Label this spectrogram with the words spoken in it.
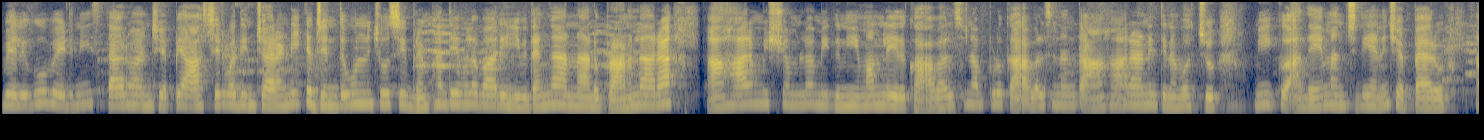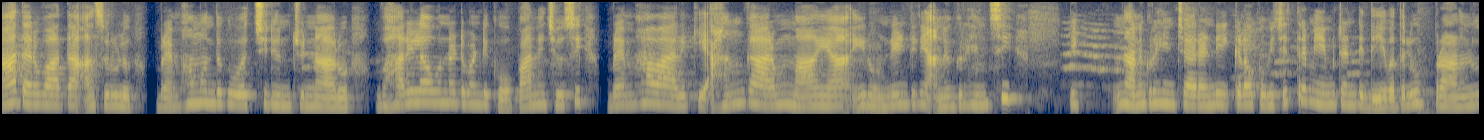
వెలుగు వేడిని ఇస్తారు అని చెప్పి ఆశీర్వదించారండి. ఇక జంతువులను చూసి బ్రహ్మదేవుల వారు ఈ విధంగా అన్నారు. ప్రాణులారా ఆహారం విషయంలో మీకు నియమం లేదు. కావలసినప్పుడు కావలసినంత ఆహారాన్ని తినవచ్చు. మీకు అదే మంచిది అని చెప్పారు. ఆ తరువాత అసురులు బ్రహ్మ ముందుకు వచ్చి నించున్నారు వారిలో ఉన్నటువంటి కోపాన్ని చూసి బ్రహ్మ వారికి అహంకారం, మాయ ఈ రెండింటిని అనుగ్రహించి అనుగ్రహించారండి. ఇక్కడ ఒక విచిత్రం ఏమిటంటే దేవతలు, ప్రాణులు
